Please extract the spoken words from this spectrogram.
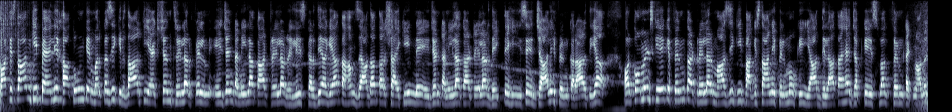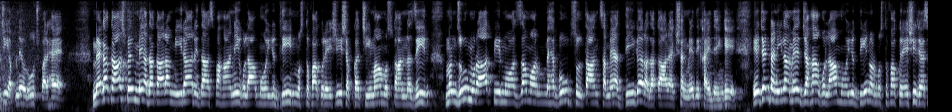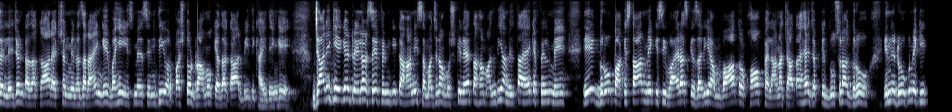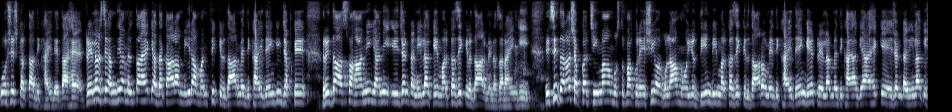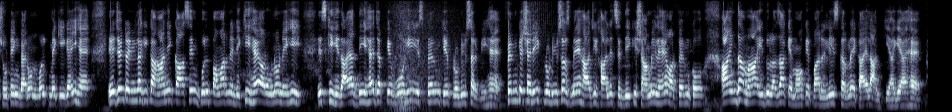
पाकिस्तान की पहली खातून के मरकजी किरदार की एक्शन थ्रिलर फ़िल्म एजेंट अनीला का ट्रेलर रिलीज़ कर दिया गया, तहम ज़्यादातर शायकीन ने एजेंट अनीला का ट्रेलर देखते ही इसे जाली फ़िल्म करार दिया। और कमेंट्स किए कि फ़िल्म का ट्रेलर माजी की पाकिस्तानी फ़िल्मों की याद दिलाता है, जबकि इस वक्त फ़िल्म टेक्नोलॉजी अपने अरूज पर है। मेगा कास्ट फ़िल्म में अदाकारा मीरा, रिदा असफहानी, गुलाम मोहुद्दीन मुस्तफ़ा कुरैशी, शफकत चीमा, मुस्कान नज़ीर, मंजूर मुराद, पीर मुआज़म और महबूब सुल्तान समेत दीगर अदाकार एक्शन में दिखाई देंगे। एजेंट अनीला में जहाँ गुलाम मोहुद्दीन और मुस्तफ़ा कुरैशी जैसे लेजेंड अदाकार एक्शन में नज़र आएँगे, वहीं इसमें सिंधी और पश्तो ड्रामों के अदाकार भी दिखाई देंगे। जारी किए गए ट्रेलर से फ़िल्म की कहानी समझना मुश्किल है, तहम अंदिया मिलता है कि फ़िल्म में एक ग्रोह पाकिस्तान में किसी वायरस के ज़रिए अमवात और खौफ फैलाना चाहता है, जबकि दूसरा ग्रोह इन्हें रोकने की कोशिश करता दिखाई देता है। ट्रेलर से अंदिया मिलता है कि अदाकारा मीरा मनफी किरदार में दिखाई देंगी, जबकि रिदा असफहानी यानी एजेंट अनीला के मरकजी किरदार में नज़र आएँगी। इसी तरह शफकत चीमा, मुस्तफ़ा कुरैशी और गुलाम मोहुद्दीन भी मरकजी किरदारों में दिखाई देंगे। ट्रेलर में दिखाया गया है कि एजेंट अनीला की शूटिंग बैरून मुल्क में की गई है। एजेंट अनीला की कहानी कासिम गुल पंवर ने लिखी है और उन्होंने ही इसकी हिदायत दी है, जबकि वो ही इस फ़िल्म के प्रोड्यूसर भी हैं। फ़िल्म के शरीक प्रोड्यूसर्स में हाजी खालिद सिद्दीकी शामिल हैं और फ़िल्म को आइंदा माह ईद के मौके पर रिलीज़ करने का ऐलान किया गया है।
